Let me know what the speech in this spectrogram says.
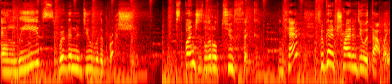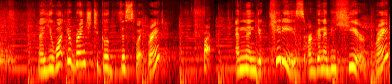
and leaves, we're gonna do with a brush. Sponge is a little too thick, okay? So we're gonna try to do it that way. Now you want your branch to go this way, right? Right. And then your kitties are gonna be here, right?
